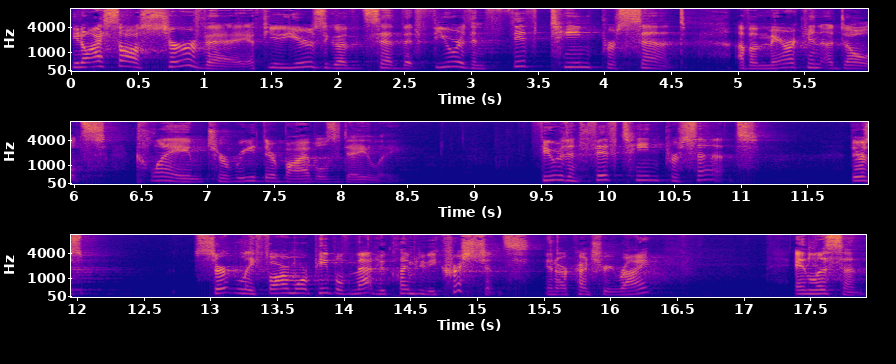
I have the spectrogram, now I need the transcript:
You know, I saw a survey a few years ago that said that fewer than 15% of American adults claim to read their Bibles daily. Fewer than 15%. There's certainly far more people than that who claim to be Christians in our country, right? And listen,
